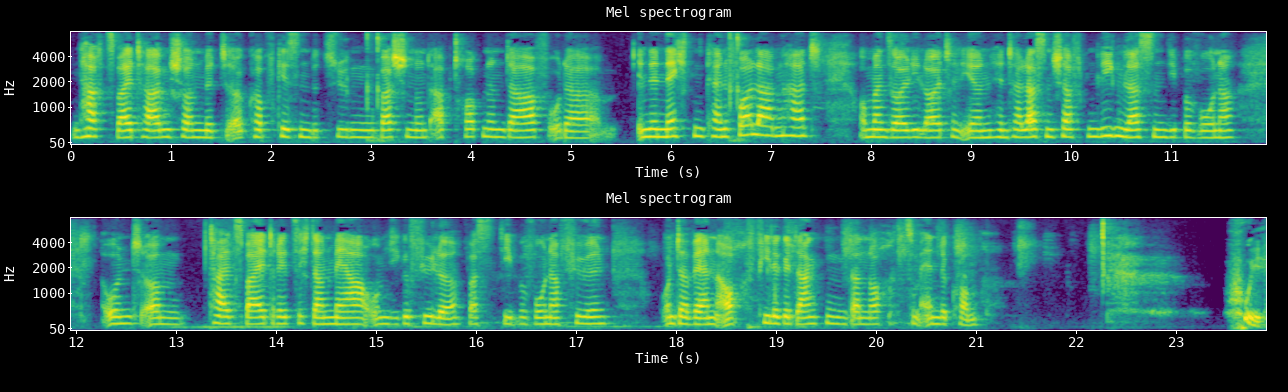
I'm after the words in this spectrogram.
nach zwei Tagen schon mit äh, Kopfkissenbezügen waschen und abtrocknen darf oder in den Nächten keine Vorlagen hat und man soll die Leute in ihren Hinterlassenschaften liegen lassen, die Bewohner. Und ähm, Teil zwei dreht sich dann mehr um die Gefühle, was die Bewohner fühlen. Und da werden auch viele Gedanken dann noch zum Ende kommen. Hui.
